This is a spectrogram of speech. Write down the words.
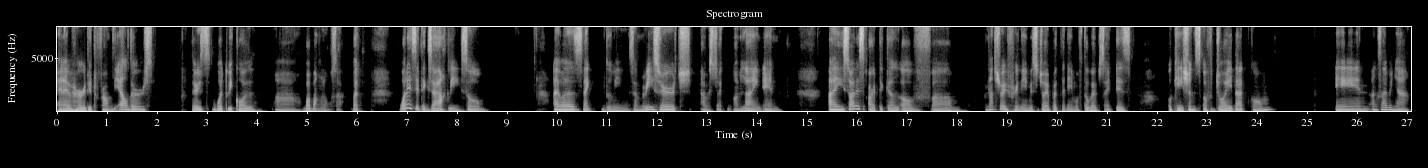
and I've heard it from the elders, there is what we call uh, babang luksa. But what is it exactly? So I was like doing some research, I was checking online, and I saw this article of, um, I'm not sure if her name is Joy, but the name of the website is occasionsofjoy.com. And ang sabi niya,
